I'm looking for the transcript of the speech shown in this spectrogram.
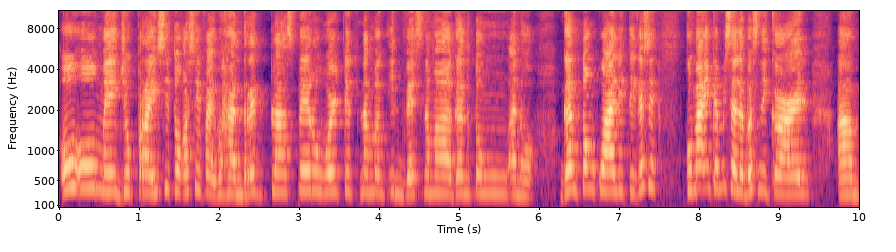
oo medyo pricey to kasi 500 plus pero worth it na mag-invest na mga gantong ano gantong quality. Kasi kumain kami sa labas ni Carl. Um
